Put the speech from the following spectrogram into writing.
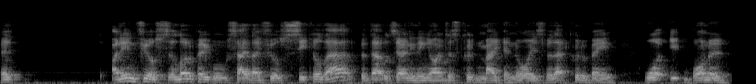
it. I didn't feel. A lot of people say they feel sick of that, but that was the only thing. I just couldn't make a noise, but that could have been what it wanted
